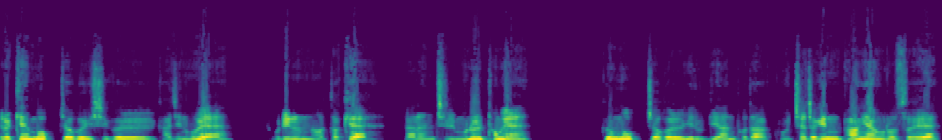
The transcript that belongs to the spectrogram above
이렇게 목적의식을 가진 후에 우리는 어떻게? 라는 질문을 통해 그 목적을 이루기 위한 보다 구체적인 방향으로서의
